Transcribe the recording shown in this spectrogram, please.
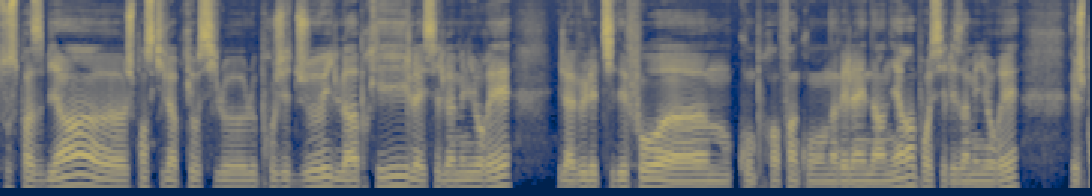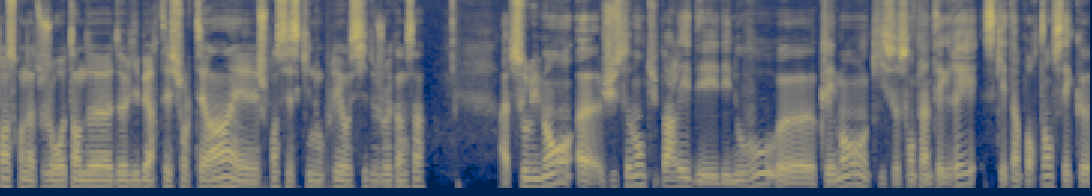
tout se passe bien. je pense qu'il a pris aussi le, le, projet de jeu, il l'a appris, il a essayé de l'améliorer. Il a vu les petits défauts euh, qu'on avait l'année dernière pour essayer de les améliorer. Et je pense qu'on a toujours autant de, liberté sur le terrain et je pense que c'est ce qui nous plaît aussi de jouer comme ça. Absolument. Euh, justement, tu parlais des, nouveaux, euh, Clément, qui se sont intégrés. Ce qui est important, c'est qu'il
